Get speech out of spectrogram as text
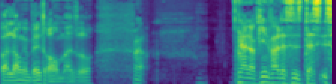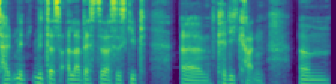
Ballon im Weltraum. Also, Ja. Nein, auf jeden Fall, das ist, das ist halt mit, mit das allerbeste, was es gibt. Äh, Kreditkarten. Ähm,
